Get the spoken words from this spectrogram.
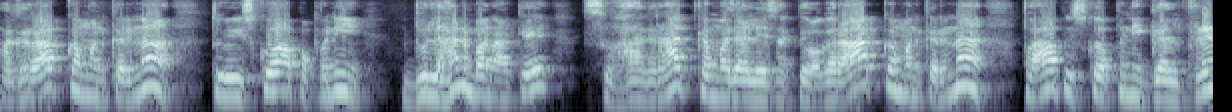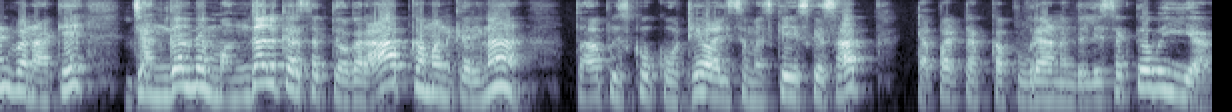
अगर आपका मन करे ना तो इसको आप अपनी दुल्हन बना के सुहागरात का मज़ा ले सकते हो। अगर आपका मन करे ना तो आप इसको अपनी गर्लफ्रेंड बना के जंगल में मंगल कर सकते हो। अगर आपका मन करे ना तो आप इसको कोठे वाली समझ के इसके साथ टपा टप का पूरा आनंद ले सकते हो भैया।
